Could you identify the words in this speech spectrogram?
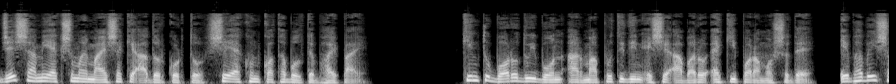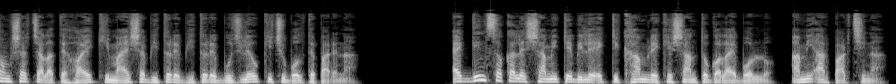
যে স্বামী একসময় মায়েশাকে আদর করত, সে এখন কথা বলতে ভয় পায়। কিন্তু বড় দুই বোন আর মা প্রতিদিন এসে আবারও একই পরামর্শ দেয়। এভাবেই সংসার চালাতে হয় কি মায়েশা ভিতরে ভিতরে বুঝলেও কিছু বলতে পারে না। একদিন সকালে স্বামী টেবিলে একটি খাম রেখে শান্ত গলায় বলল, আমি আর পারছি না।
